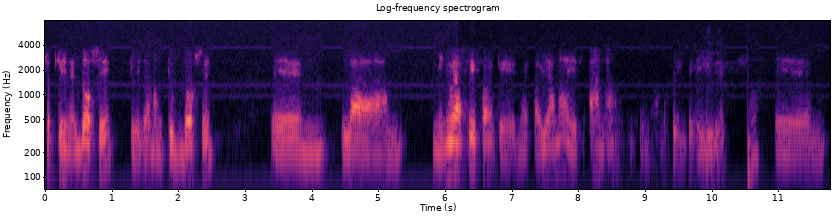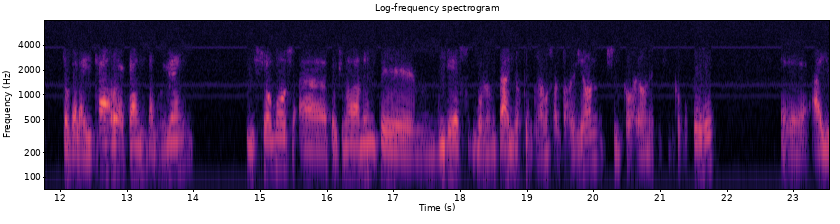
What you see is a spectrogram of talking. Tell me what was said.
Yo estoy en el 12, que le llaman Club 12. Eh, la, mi nueva jefa, que no es Fabiana, es Ana, una mujer increíble. toca la guitarra, canta muy bien, y somos aproximadamente 10 voluntarios que entramos al pabellón, 5 varones y 5 mujeres. Eh, hay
